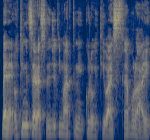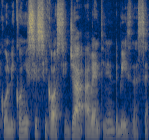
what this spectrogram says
Bene, ottimizzare la strategia di marketing è quello che ti va a estrapolare con, con gli stessi costi già aventi nel business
